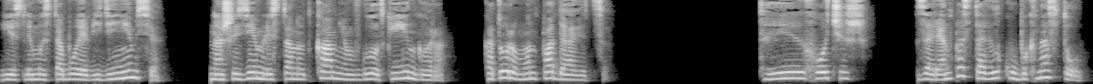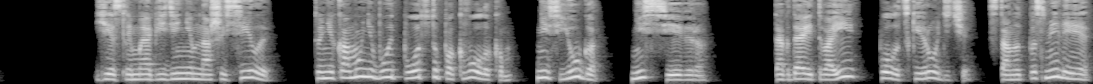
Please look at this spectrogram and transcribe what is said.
Если мы с тобой объединимся, наши земли станут камнем в глотке Ингвара, которым он подавится. Ты хочешь? Зарян поставил кубок на стол. Если мы объединим наши силы, то никому не будет подступа к волокам ни с юга, ни с севера. Тогда и твои полоцкие родичи станут посмелее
